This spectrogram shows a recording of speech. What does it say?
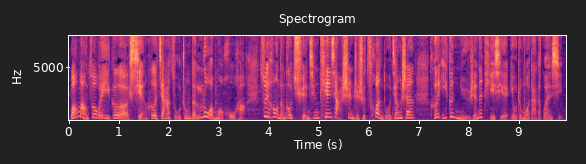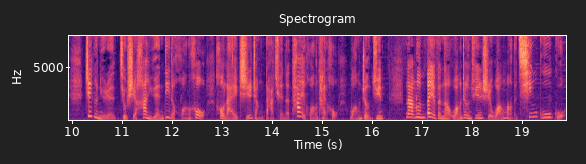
王莽作为一个显赫家族中的落寞户哈，最后能够权倾天下，甚至是篡夺江山，和一个女人的提携有着莫大的。关系，这个女人就是汉元帝的皇后，后来执掌大权的太皇太后王政君。那论辈分呢？王政君是王莽的亲姑姑；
